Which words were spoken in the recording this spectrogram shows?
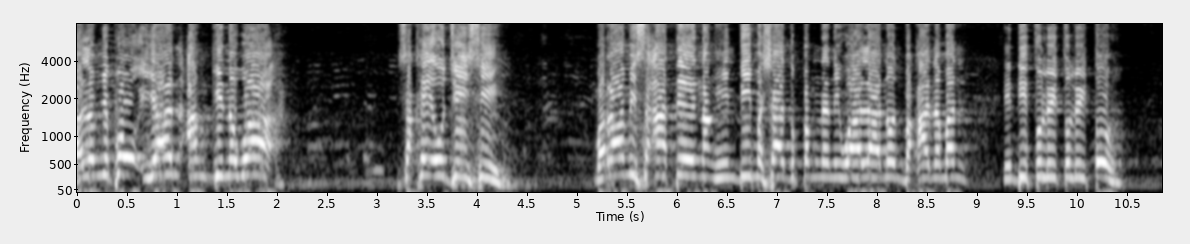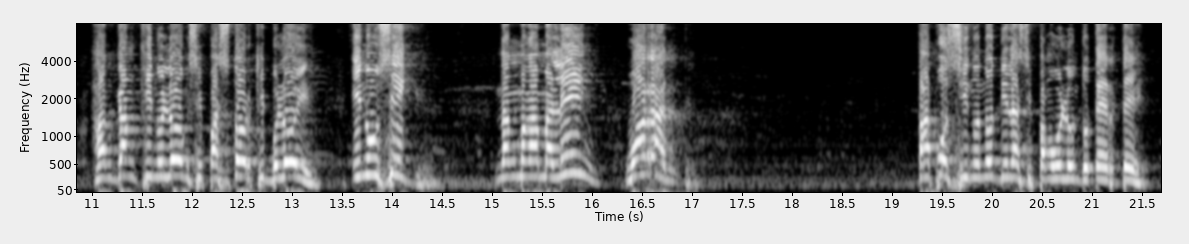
Alam niyo po, yan ang ginawa sa KOJC. Marami sa atin ang hindi masyado pang naniwala noon. Baka naman hindi tuloy-tuloy to. Hanggang kinulong si Pastor Kibuloy, inusig ng mga maling warrant. Tapos sinunod nila si Pangulong Duterte.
